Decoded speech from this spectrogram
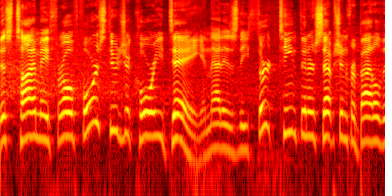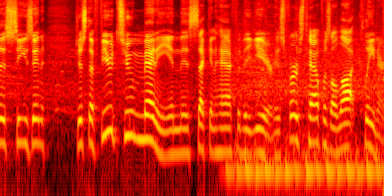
This time a throw forced to Ja'Cory Day, and that is the 13th interception for Battle this season. Just a few too many in this second half of the year. His first half was a lot cleaner.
